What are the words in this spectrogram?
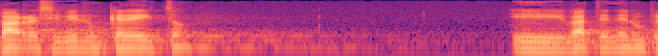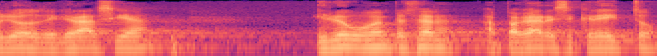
va a recibir un crédito y va a tener un periodo de gracia y luego va a empezar a pagar ese crédito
